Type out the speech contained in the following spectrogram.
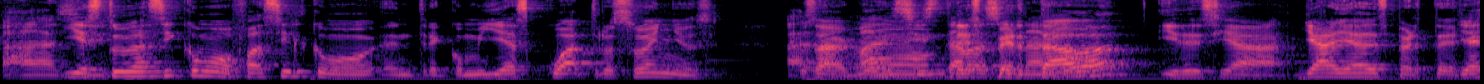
Ah, sí. Y estuve así como fácil, como entre comillas, cuatro sueños. A o sea, como despertaba y decía, ya, ya desperté. Ya,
